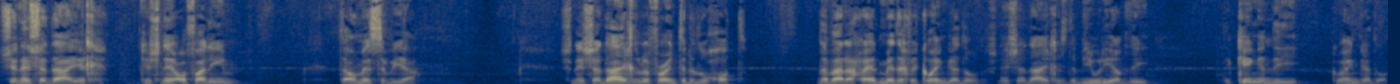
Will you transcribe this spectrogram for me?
שני שדייך כשני עופרים תאומי סבייה. שני שדייך is referring to the לוחות. דבר אחר, מלך וכהן גדול. שני שדייך is the beauty of the, the king and the כהן גדול.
